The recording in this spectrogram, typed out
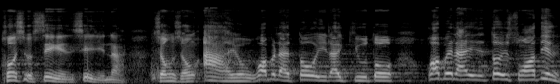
可惜世人世人呐，常常哎哟，我要来倒位来求道，我要来倒位山顶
